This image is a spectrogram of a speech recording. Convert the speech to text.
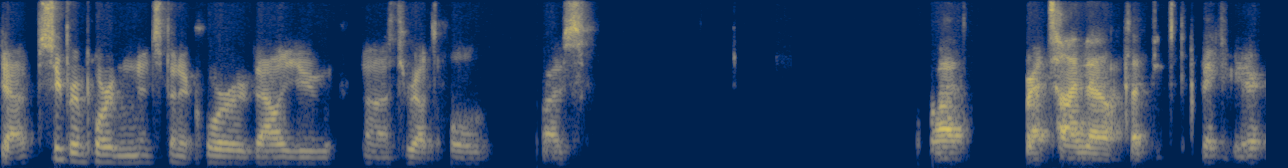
yeah, super important. It's been a core value uh, throughout the whole prize. Wow, we're at time now. Thank you, Peter.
